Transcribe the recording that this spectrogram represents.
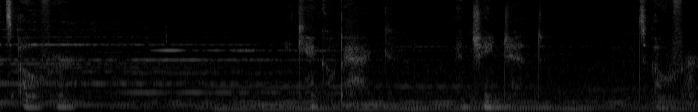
It's over. You can't go back and change it. It's over.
